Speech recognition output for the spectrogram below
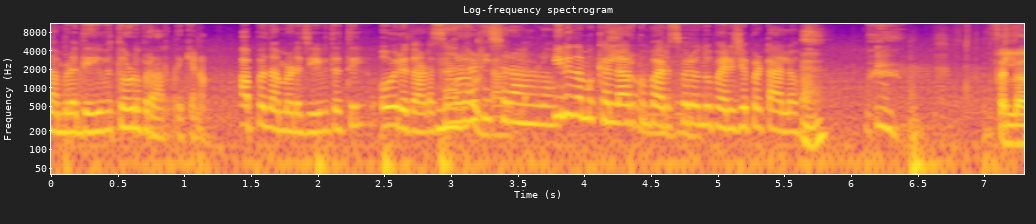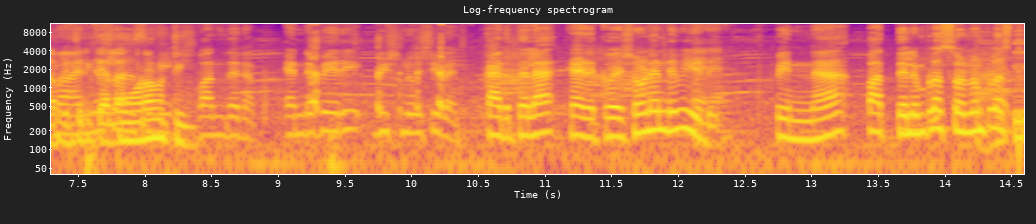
നമ്മൾ ദൈവത്തോട് പ്രാർത്ഥിക്കണം. അപ്പൊ നമ്മുടെ ജീവിതത്തിൽ ഒരു തടസ്സങ്ങളും ഉണ്ടാവില്ല. ഇനി നമുക്ക് എല്ലാവർക്കും പരസ്പരം ഒന്ന് പരിചയപ്പെട്ടാലോ? വന്ദനം. എന്റെ പേര് വിഷ്ണു ശിവൻ. കരുത്തല കിഴക്ക് വശമാണ് എന്റെ വീട്. പിന്നെ പത്തിലും പ്ലസ് വണ്ണും plus two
